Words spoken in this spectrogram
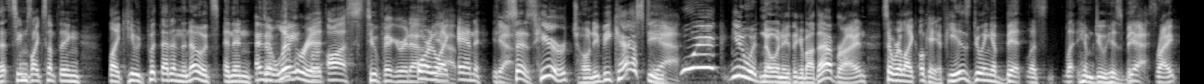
that seems like something like he would put that in the notes and then And then deliver wait it. for us to figure it out. or Yeah. like, and it Yeah. says here, Tony B. Casty. Yeah. Wink. You wouldn't know anything about that, Brian. So we're like, okay, if he is doing a bit, let's let him do his bit. Yes. Right.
